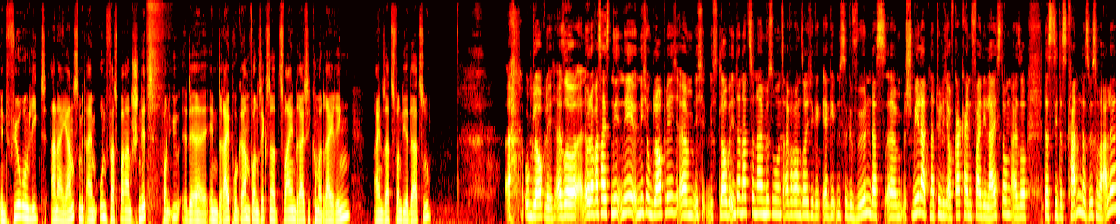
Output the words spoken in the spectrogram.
In, Führung liegt Anna Janssen mit einem unfassbaren Schnitt von, äh, in drei Programmen von 632,3 Ringen. Ein Satz von dir dazu? Ach, unglaublich. Also, oder was heißt, nee, nee nicht unglaublich. Ähm, ich, ich glaube, international müssen wir uns einfach an solche Ge Ergebnisse gewöhnen. Das ähm, schmälert natürlich auf gar keinen Fall die Leistung. Also, dass sie das kann, das wissen wir alle.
